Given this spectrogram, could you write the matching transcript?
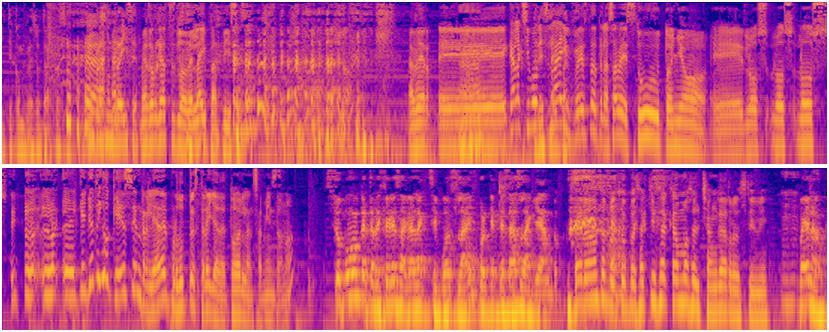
y te compras otra cosa. Te compras un Razer. Mejor gastes lo del iPad, dices. ¿No? A ver, eh, Galaxy Tres Live, iPads. esta te la sabes tú, Toño. Eh, los, los, los, lo- lo- el que yo digo que es en realidad el producto estrella de todo el lanzamiento, ¿no? Supongo que te refieres a Galaxy Buds Live porque te estás lagueando. Pero no te preocupes, aquí sacamos el changarro, Stevie. Bueno,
